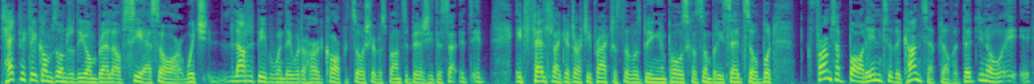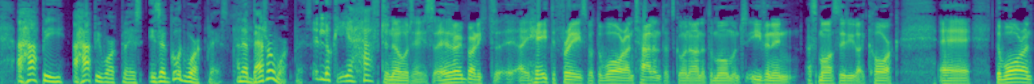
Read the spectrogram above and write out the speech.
technically comes under the umbrella of CSR, which a lot of people, when they would have heard corporate social responsibility, this, it, it, it felt like a dirty practice that was being imposed because somebody said so. But firms have bought into the concept of it that you know a happy a happy workplace is a good workplace and a better workplace. Uh, look, you have to nowadays. Uh, everybody, I hate the phrase, but the war on talent that's going on at the moment, even in a small city like Cork, uh, the war on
